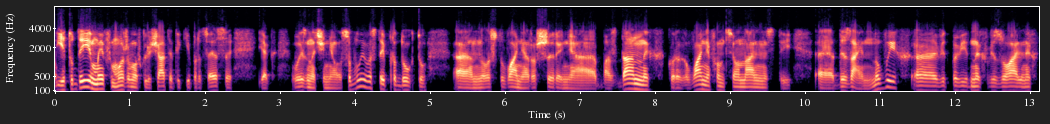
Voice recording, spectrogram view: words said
І туди ми можемо включати такі процеси, як визначення особливостей продукту, е, налаштування розширення баз даних, коригування функціональностей, дизайн нових відповідних візуальних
